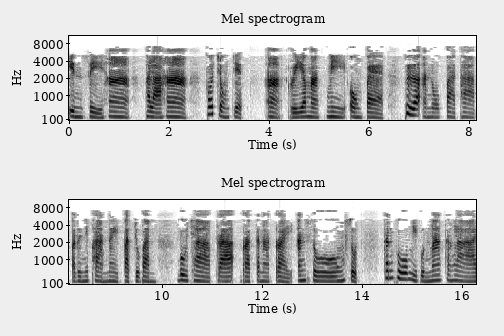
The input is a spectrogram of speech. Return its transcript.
อินสี่ห้า พลาห้าโพชงเจ็ดอริยมรรคมีองค์แปดเพื่ออนุปาทาปรินิพานในปัจจุบัน บูชาพระรัตนตรัยอันสูงสุด ท่านผู้มีบุญมากทั้งหลาย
